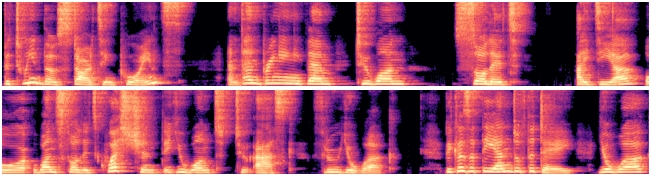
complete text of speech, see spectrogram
between those starting points and then bringing them to one solid idea or one solid question that you want to ask through your work. Because at the end of the day, your work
